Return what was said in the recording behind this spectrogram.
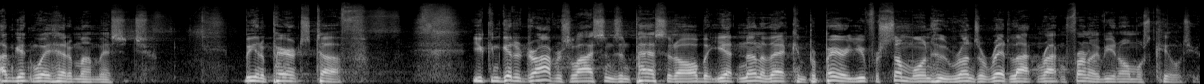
I'm getting way ahead of my message. Being a parent's tough. You can get a driver's license and pass it all, but yet none of that can prepare you for someone who runs a red light right in front of you and almost kills you.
